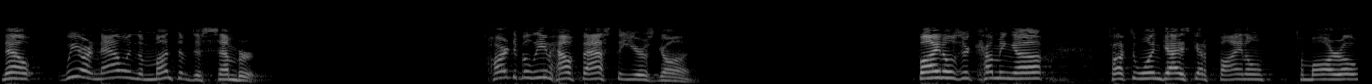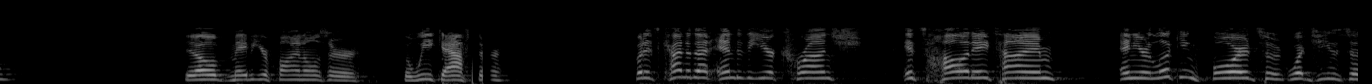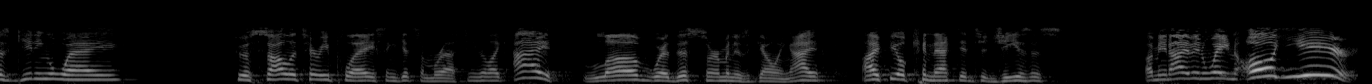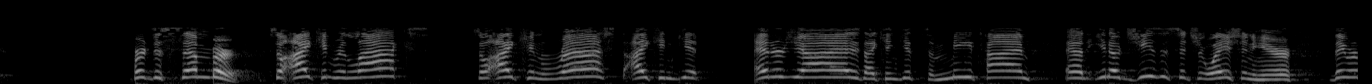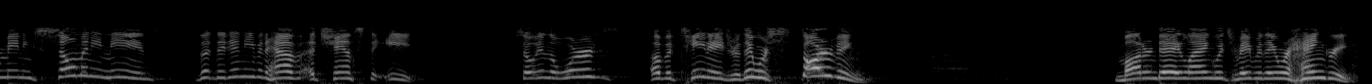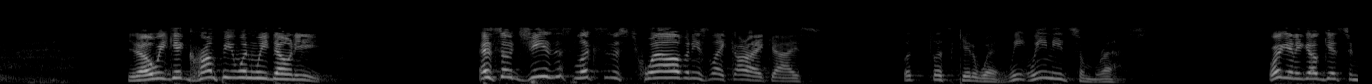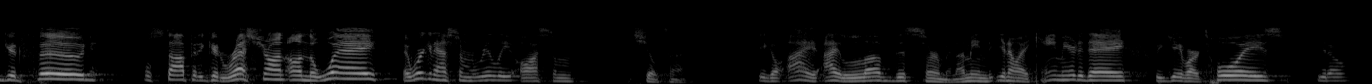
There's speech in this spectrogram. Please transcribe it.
Now, we are now in the month of December. It's hard to believe how fast the year's gone. Finals are coming up. Talk to one guy, he's got a final tomorrow. You know, maybe your finals are the week after. But it's kind of that end of the year crunch. It's holiday time, and you're looking forward to what Jesus says getting away to a solitary place and get some rest. And you're like, I love where this sermon is going. I, I feel connected to Jesus. I mean, I've been waiting all year for December. So I can relax, so I can rest, I can get energized, I can get some me time. And, you know, Jesus' situation here, they were meeting so many needs that they didn't even have a chance to eat. So, in the words of a teenager, they were starving. Modern day language, maybe they were hangry. You know, we get grumpy when we don't eat. And so Jesus looks at his 12 and he's like, all right, guys, let's, let's get away. We, we need some rest. We're going to go get some good food. We'll stop at a good restaurant on the way, and we're going to have some really awesome chill time. You go, I, I love this sermon. I mean, you know, I came here today. We gave our toys. You know,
